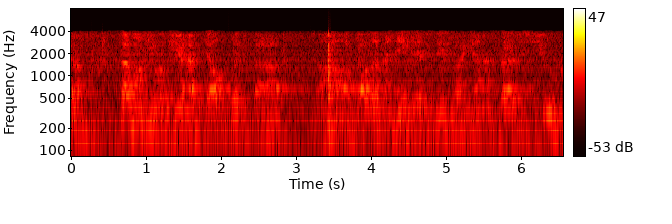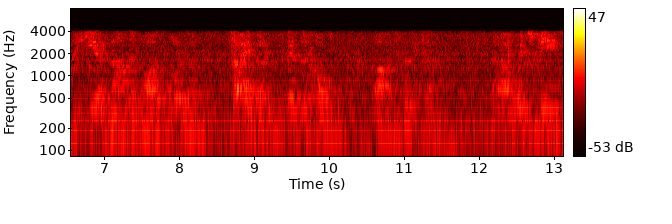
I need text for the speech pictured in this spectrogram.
Uh, some of you, if you have dealt with government agencies like NSF, you hear now the buzzword of cyber physical uh, system, uh, which means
